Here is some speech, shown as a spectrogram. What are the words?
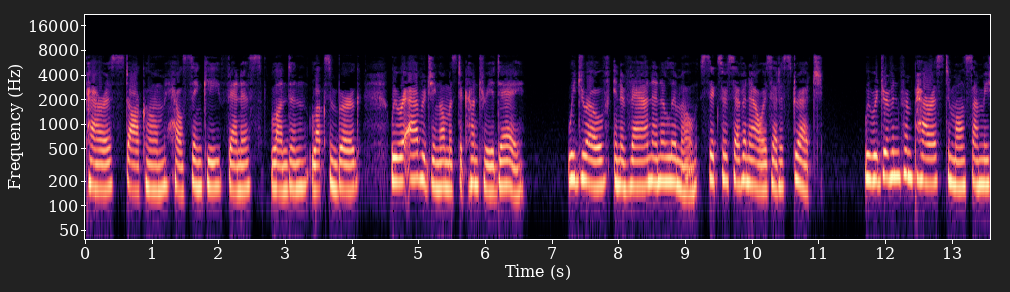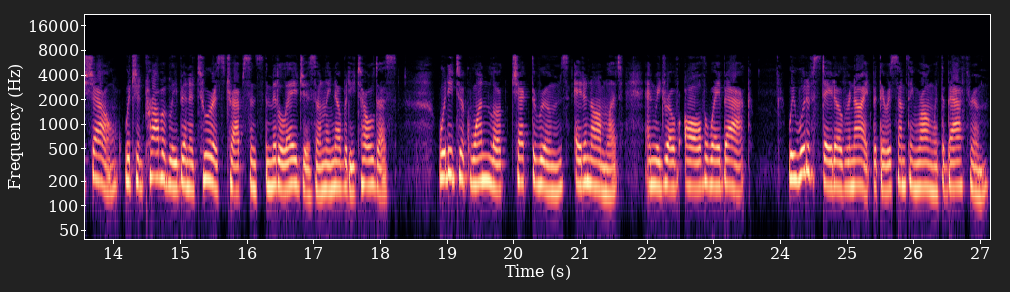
Paris, Stockholm, Helsinki, Venice, London, Luxembourg. We were averaging almost a country a day. We drove in a van and a limo six or seven hours at a stretch. We were driven from Paris to Mont Saint Michel, which had probably been a tourist trap since the Middle Ages, only nobody told us. Woody took one look, checked the rooms, ate an omelette, and we drove all the way back. We would have stayed overnight, but there was something wrong with the bathroom.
